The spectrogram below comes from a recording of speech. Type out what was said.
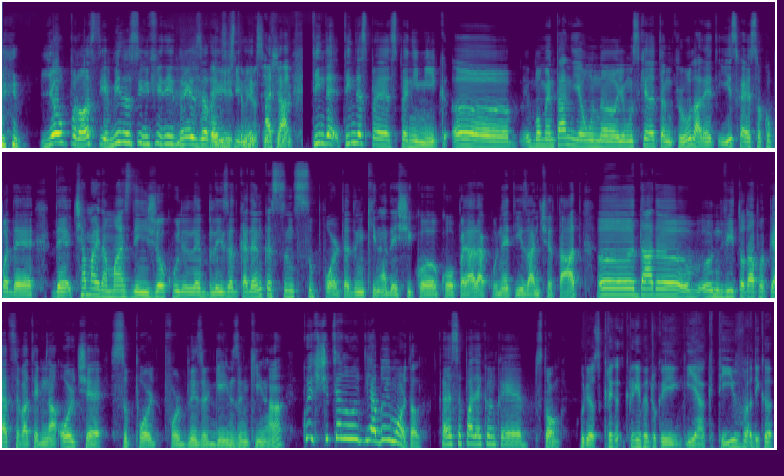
eu prost, e minus infinit, nu e zero Există infinit, minus așa? infinit. Tinde, tinde spre, spre nimic. Uh, momentan e un, uh, e un skeleton crew la NetEase care se ocupă de, de ce a mai rămas din jocurile Blizzard care încă sunt supported în China, deși co- cooperarea cu NetEase a încetat, uh, dar uh, în viitor apropiat se va termina orice support for Blizzard Games în China, cu excepția lui Diablo Immortal, care se pare că încă e strong. Curios. Cred, că- cred că e pentru că e, e activ, adică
